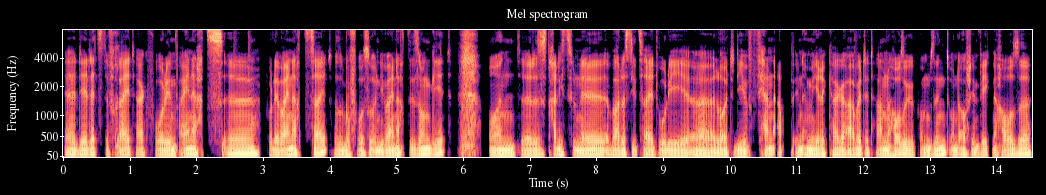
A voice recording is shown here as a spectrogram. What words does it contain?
äh, der, letzte Freitag vor dem Weihnachts, äh, vor der Weihnachtszeit, also bevor es so in die Weihnachtssaison geht. Und äh, das ist traditionell, war das die Zeit, wo die äh, Leute, die fernab in Amerika gearbeitet haben, nach Hause gekommen sind und auf dem Weg nach Hause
